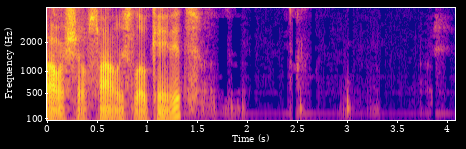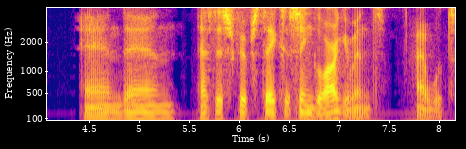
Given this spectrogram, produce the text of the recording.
PowerShell file is located. And then as this script takes a single argument, I would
